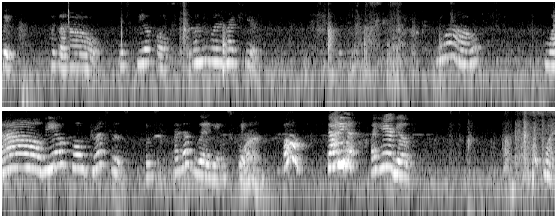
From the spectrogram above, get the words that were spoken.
Wait, what's that? Oh, it's beautiful. One right here. Wow, beautiful dresses. I love leggings. Wait. One. Oh, Daddy, I hear you. This one.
